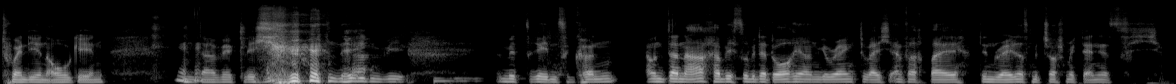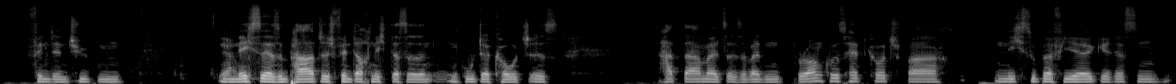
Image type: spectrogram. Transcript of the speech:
20 and 0 gehen, um da wirklich irgendwie mitreden zu können. Und danach habe ich so wieder Dorian gerankt, weil ich einfach bei den Raiders mit Josh McDaniels, ich finde den Typen ja. nicht sehr sympathisch, finde auch nicht, dass er ein guter Coach ist. Hat damals, als er bei den Broncos Head Coach war, nicht super viel gerissen.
